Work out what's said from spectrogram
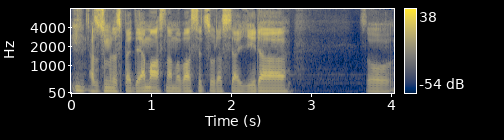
also zumindest bei der Maßnahme war es jetzt so, dass ja jeder so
